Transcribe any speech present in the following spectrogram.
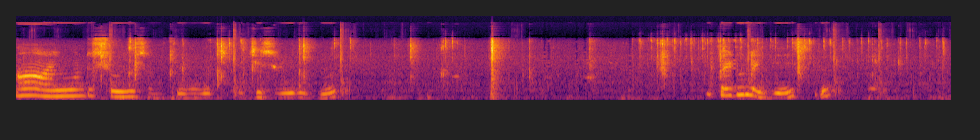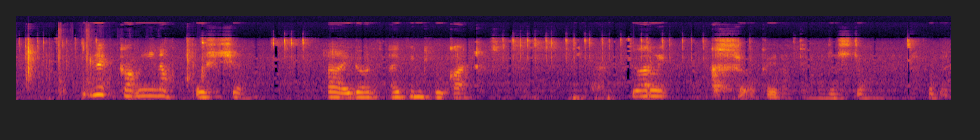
Ah, I want to show you something which which is really good. If I do like this, look, like coming in a position. I don't. I think you can't. You are like okay, nothing. Just don't forget.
